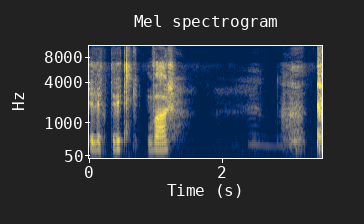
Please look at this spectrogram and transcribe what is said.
elektrik var.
